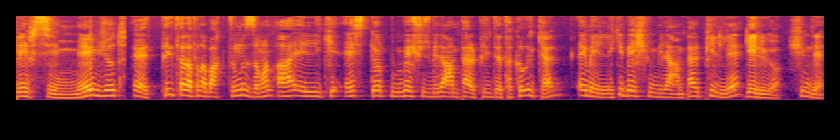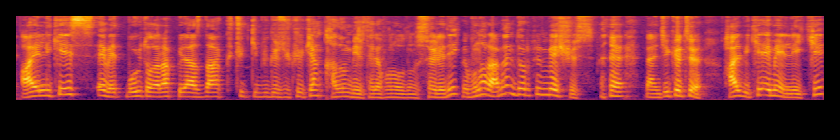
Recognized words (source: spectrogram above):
NFC mevcut. Evet pil tarafına baktığımız zaman A52s 4500 mAh pilde takılırken M52 5000 mAh pille geliyor. Şimdi A52s evet boyut olarak biraz daha küçük gibi gözükürken kalın bir telefon olduğunu söyledik ve buna rağmen 4500. Bence kötü. Halbuki M52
